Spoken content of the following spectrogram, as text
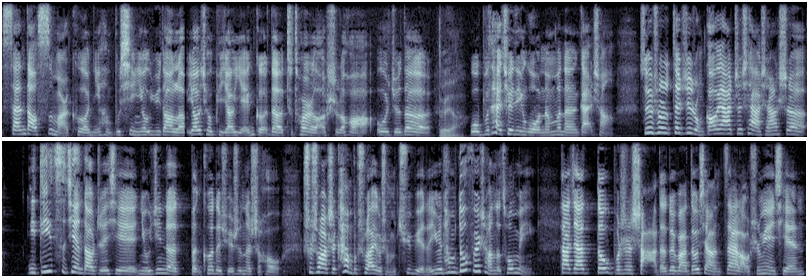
三到四门课，你很不幸又遇到了要求比较严格的 tutorial 老师的话，我觉得对呀、我不太确定我能不能赶上。所以说，在这种高压之下，实际上是你第一次见到这些牛津的本科的学生的时候，说实话是看不出来有什么区别的，因为他们都非常的聪明，大家都不是傻的，对吧？都想在老师面前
